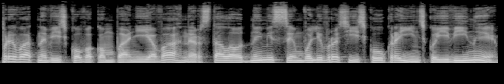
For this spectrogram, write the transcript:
Приватна військова компанія Вагнер стала одним із символів російсько-української війни.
